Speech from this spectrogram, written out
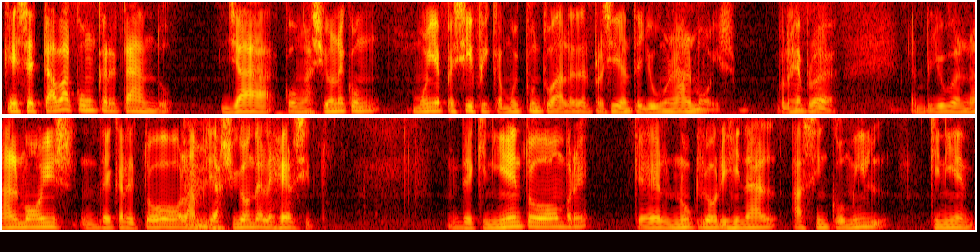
que se estaba concretando ya con acciones con- muy específicas, muy puntuales del presidente Juvenal Moïse. Por ejemplo, eh, el Juvenal Moïse decretó la ampliación del ejército de 500 hombres, que es el núcleo original, a 5.500.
